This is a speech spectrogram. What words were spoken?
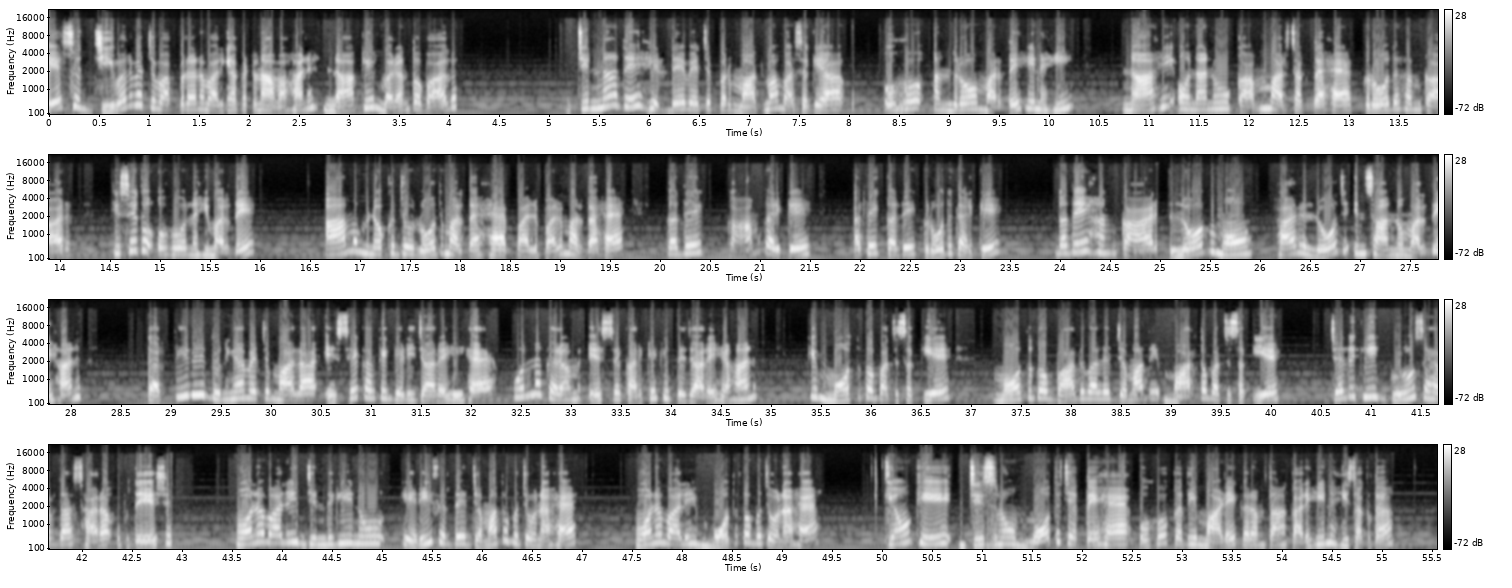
ਇਸ ਜੀਵਨ ਵਿੱਚ ਵਾਪਰਨ ਵਾਲੀਆਂ ਘਟਨਾਵਾਂ ਹਨ, ਨਾ ਕਿ ਮਰਨ ਤੋਂ ਬਾਅਦ। ਜਿਨ੍ਹਾਂ ਦੇ ਹਿਰਦੇ ਵਿੱਚ ਪਰਮਾਤਮਾ ਵਸ ਗਿਆ, ਉਹ ਅੰਦਰੋਂ ਮਰਦੇ ਹੀ ਨਹੀਂ। ਨਾ ਹੀ ਉਹਨਾਂ ਨੂੰ ਕੰਮ ਮਾਰ ਸਕਦਾ ਹੈ, ਕ੍ਰੋਧ, ਹੰਕਾਰ, ਕਿਸੇ ਤੋਂ ਉਹ ਨਹੀਂ ਮਰਦੇ। ਆਮ ਮਨੁੱਖ ਜੋ ਰੋਜ਼ ਮਰਦਾ ਹੈ ਪਲ ਪਲ ਮਰਦਾ ਹੈ, ਕਦੇ ਕਾਮ ਕਰਕੇ ਅਤੇ ਕਦੇ ਕ੍ਰੋਧ ਕਰਕੇ, ਕਦੇ ਹੰਕਾਰ ਲੋਭ ਮੋਹ ਹਰ ਰੋਜ਼ ਇਨਸਾਨ ਨੂੰ ਮਰਦੇ ਹਨ। ਧਰਤੀ ਦੀ ਦੁਨੀਆ ਵਿੱਚ ਮਾਲਾ ਇਸੇ ਕਰਕੇ ਗਿੜੀ ਜਾ ਰਹੀ ਹੈ, ਪੁੰਨ ਕਰਮ ਇਸੇ ਕਰਕੇ ਕੀਤੇ ਜਾ ਰਹੇ ਹਨ ਕਿ ਮੌਤ ਤੋਂ ਬਚ ਸਕੀਏ, ਮੌਤ ਤੋਂ ਬਾਅਦ ਵਾਲੇ ਜਮਾਂ ਦੀ ਮਾਰ ਤੋਂ ਬਚ ਸਕੀਏ, ਜਦ ਕਿ ਗੁਰੂ ਸਾਹਿਬ ਦਾ ਸਾਰਾ ਉਪਦੇਸ਼ ਹੋਣ ਵਾਲੀ ਜ਼ਿੰਦਗੀ ਨੂੰ ਘੇਰੀ ਫਿਰਦੇ ਜਮਾਂ ਤੋਂ ਬਚਾਉਣਾ ਹੈ, ਹੋਣ ਵਾਲੀ ਮੌਤ ਤੋਂ ਬਚਾਉਣਾ ਹੈ, ਕਿਉਂਕਿ ਜਿਸ ਨੂੰ ਮੌਤ ਚੇਤੇ ਹੈ, ਉਹ ਕਦੀ ਮਾੜੇ ਕਰਮ ਤਾਂ ਕਰ ਹੀ ਨਹੀਂ ਸਕਦਾ।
